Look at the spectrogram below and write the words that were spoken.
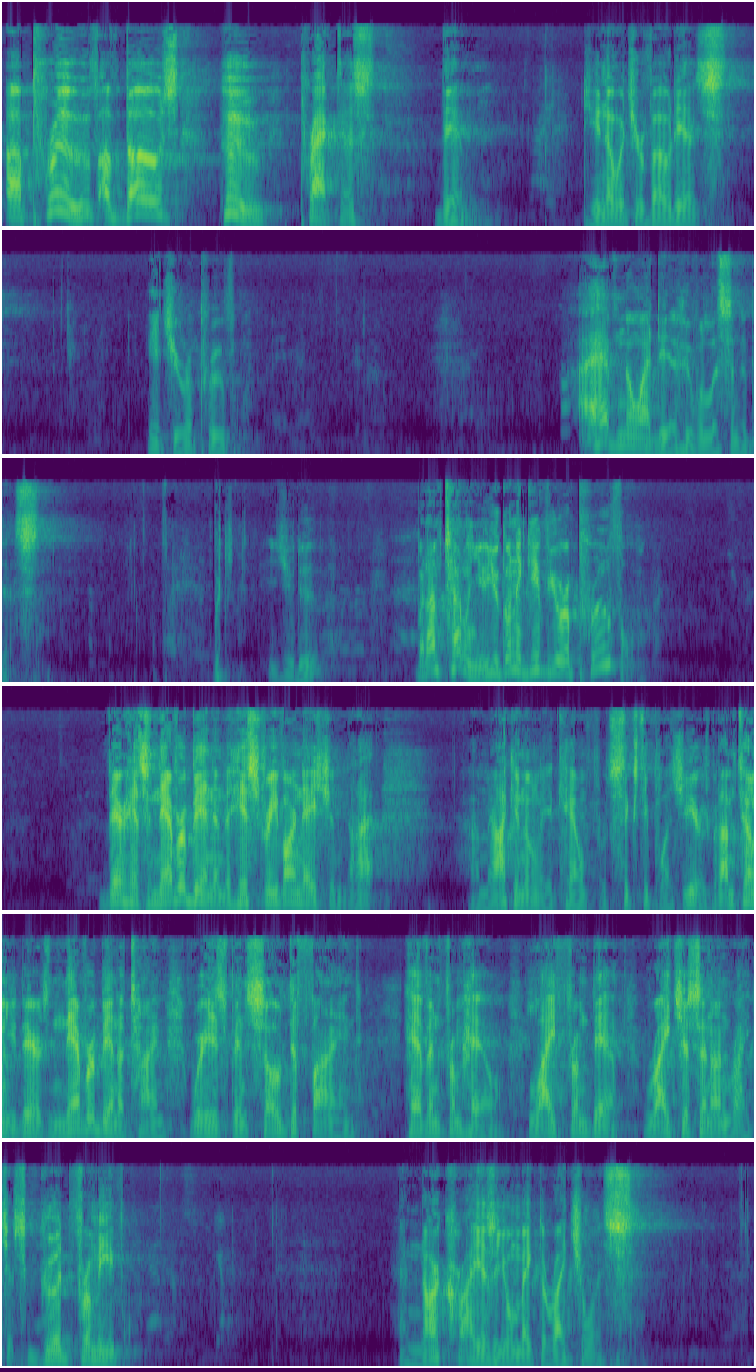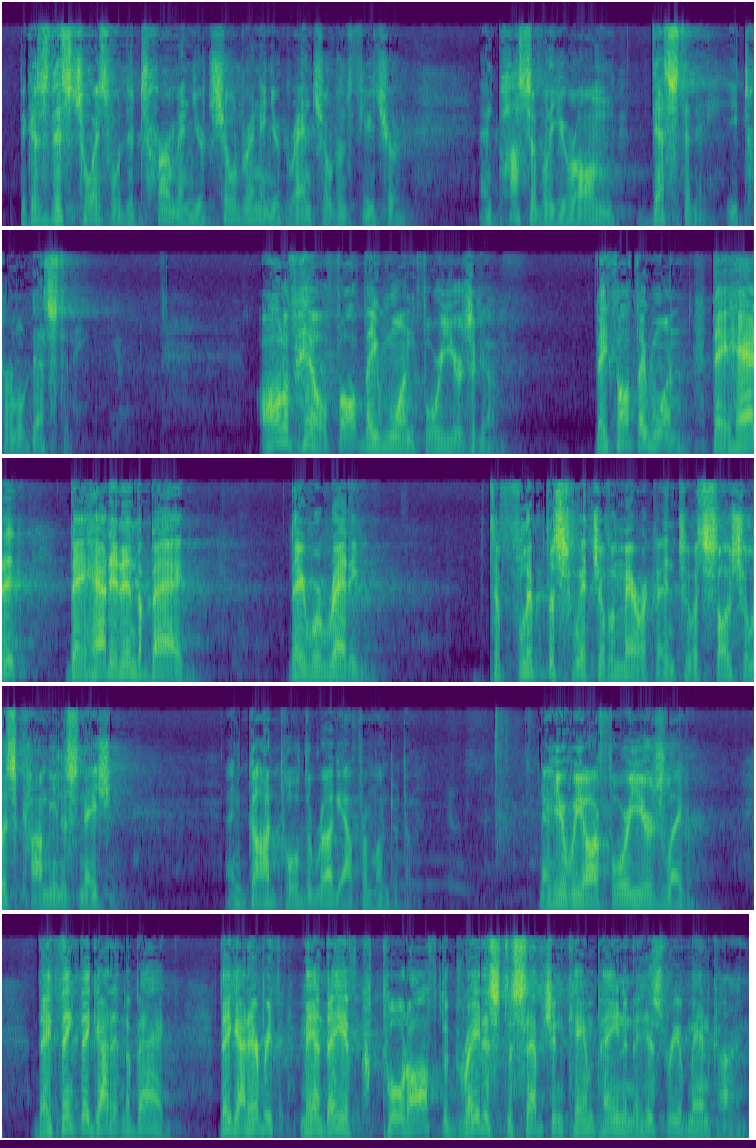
Approve of those who practice them. Do you know what your vote is? It's your approval. I have no idea who will listen to this. But you do? But I'm telling you, you're going to give your approval. There has never been in the history of our nation, I, I mean, I can only account for 60 plus years, but I'm telling you, there's never been a time where it's been so defined heaven from hell, life from death, righteous and unrighteous, good from evil. And our cry is that you'll make the right choice. Because this choice will determine your children and your grandchildren's future and possibly your own destiny, eternal destiny. All of hell thought they won four years ago. They thought they won. They had it, they had it in the bag. They were ready to flip the switch of America into a socialist communist nation. And God pulled the rug out from under them. Now, here we are four years later. They think they got it in the bag. They got everything. Man, they have pulled off the greatest deception campaign in the history of mankind.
